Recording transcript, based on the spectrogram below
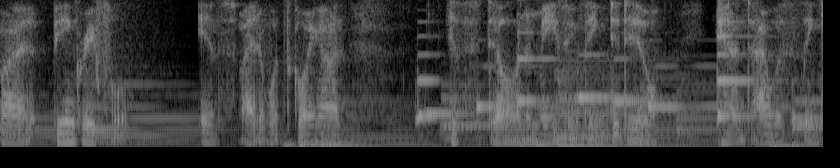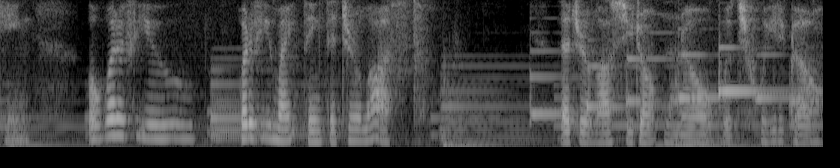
but being grateful in spite of what's going on is still an amazing thing to do. And I was thinking, well, what if you what if you might think that you're lost? That you're lost, you don't know which way to go.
